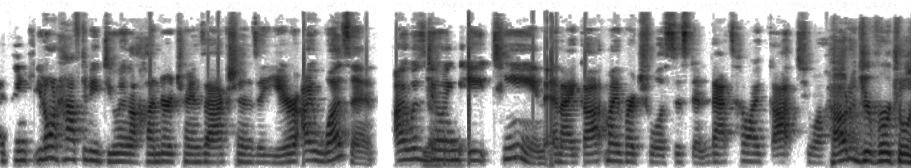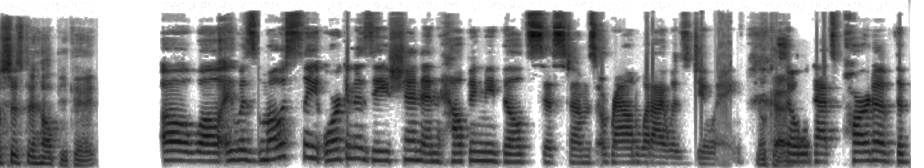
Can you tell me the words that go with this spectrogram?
I think you don't have to be doing hundred transactions a year. I wasn't. I was Yeah. doing 18 and I got my virtual assistant. That's how I got to a How did your virtual assistant help you, Kate? Oh, well, it was mostly organization and helping me build systems around what I was doing. Okay. So that's part of the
